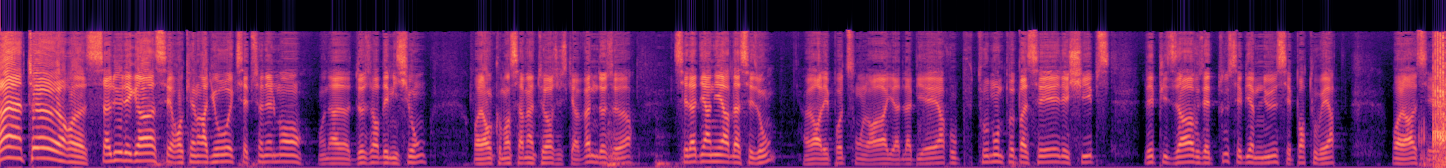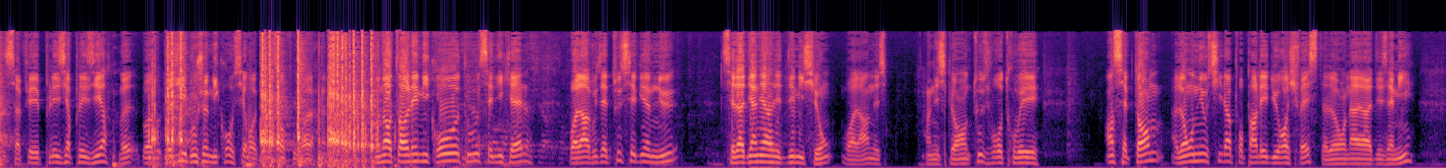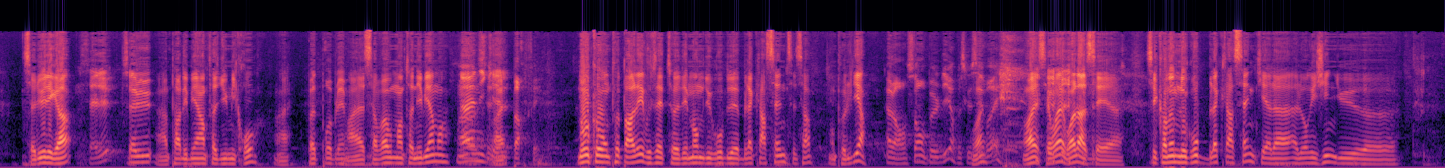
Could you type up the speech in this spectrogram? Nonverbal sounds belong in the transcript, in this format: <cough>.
20h, salut les gars, c'est Rock'n Radio. Exceptionnellement, on a deux heures d'émission. Voilà, on commence à 20h jusqu'à 22h. C'est la dernière de la saison. Alors les potes sont là, il y a de la bière, tout le monde peut passer, les chips, les pizzas, vous êtes tous les bienvenus, c'est porte ouverte. Voilà, ça fait plaisir, plaisir. Vas-y, bouge le micro, c'est rock, on s'en fout. voilà. On entend les micros, tout, c'est nickel. Voilà, vous êtes tous les bienvenus. C'est la dernière d'émission. Voilà, en, es- en espérant tous vous retrouver en septembre. Alors, on est aussi là pour parler du Rochefest. Alors, on a des amis. Salut les gars. Salut. Salut. Ah, parlez bien en face du micro. Ouais. Pas de problème. Ouais, ça va, vous m'entendez bien, moi? Ah, Ouais, nickel. Parfait. Donc, on peut parler, vous êtes des membres du groupe de Black Larsen, c'est ça? On peut le dire Alors ça on peut le dire parce que Ouais. c'est vrai. Ouais, c'est vrai, <laughs> voilà, c'est euh, c'est quand même le groupe Black Larsen qui est à la- à l'origine du, euh,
